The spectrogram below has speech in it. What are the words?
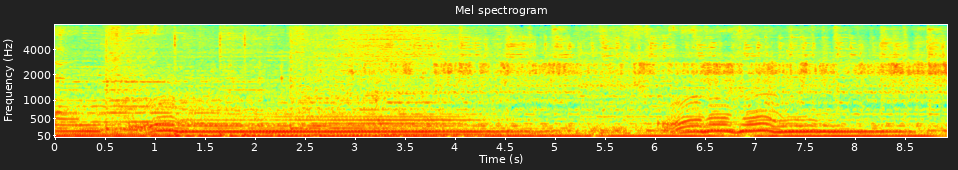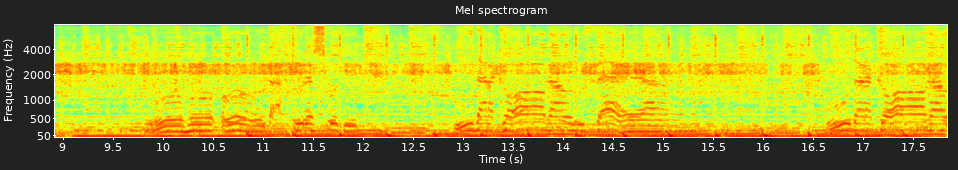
zabaltzen Da zure eskutik Udarako gau luzea Udarako gau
